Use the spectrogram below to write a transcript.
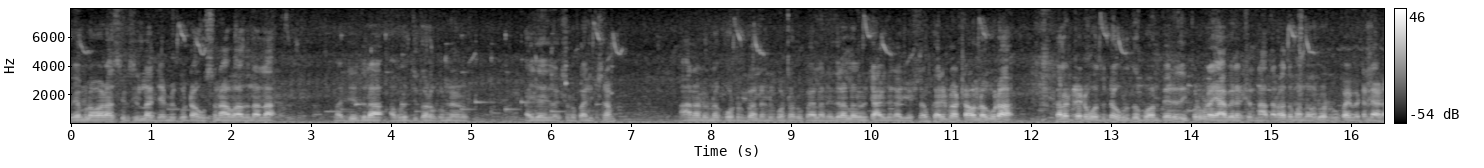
వేములవాడ సిరిసిల్ల జమ్మికుంట హుస్నాబాద్ల మస్జిద్ల అభివృద్ధి కొరకు నేను ఐదు ఐదు లక్షల రూపాయలు ఇచ్చినాం. ఆనాడు ఉన్న కోటి రూపాయలు రెండు కోట్ల రూపాయల నిధుల నుంచి ఆ విధంగా చేసినాం. కరీంనగర్ టౌన్లో కూడా కలెక్టరేట్ పోతుంటే ఉర్దూ భవన్ పేరు ఇప్పుడు కూడా యాభై లక్షలు. నా తర్వాత మన ఎవరు రూపాయి పెట్టలేడ.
